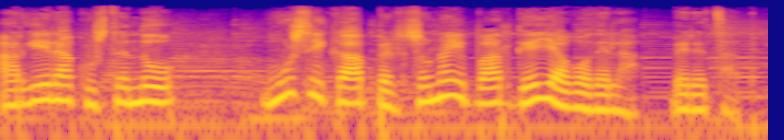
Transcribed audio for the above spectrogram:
argierak usten du, musika pertsonai bat gehiago dela, beretzat.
